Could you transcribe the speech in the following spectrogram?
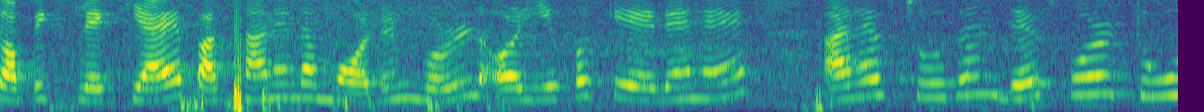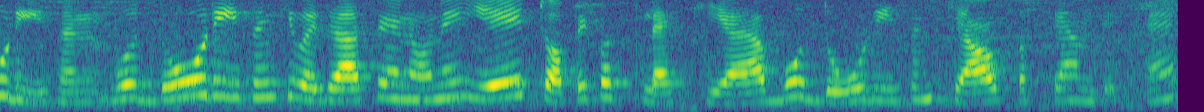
टॉपिक सेलेक्ट किया है Pakistan in the modern world और ये खुद कह रहे हैं I have chosen this for two reason वो दो रीज़न की वजह से इन्होंने ये टॉपिक को सिलेक्ट किया है। वो दो रीज़न क्या हो सकते हैं, हम देखते हैं।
